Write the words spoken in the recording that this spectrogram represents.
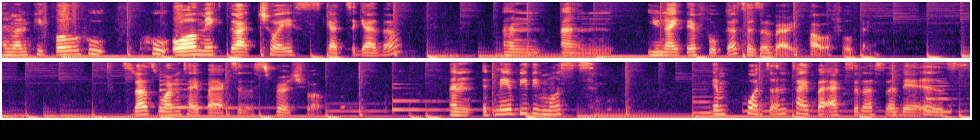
And when people who who all make that choice get together and and unite their focus is a very powerful thing. So that's one type of exodus, spiritual. And it may be the most important type of exodus that there is.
